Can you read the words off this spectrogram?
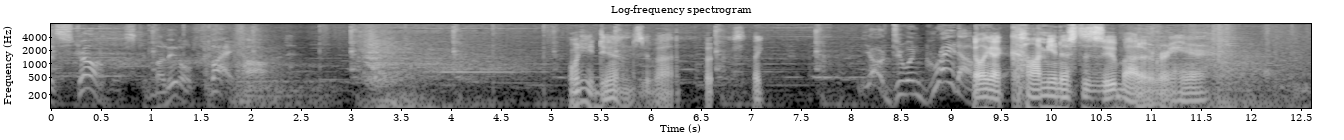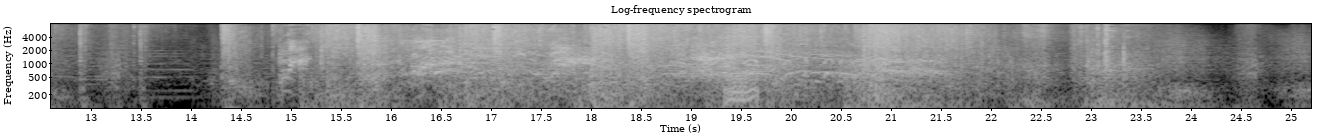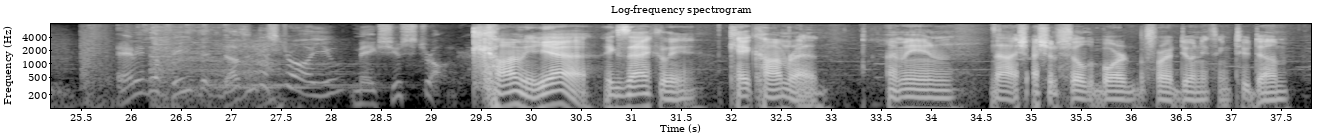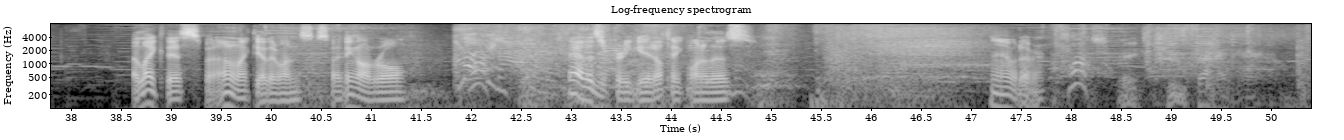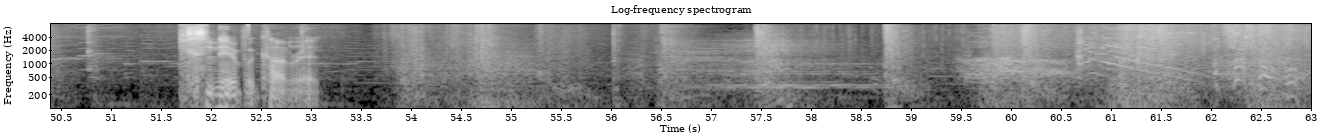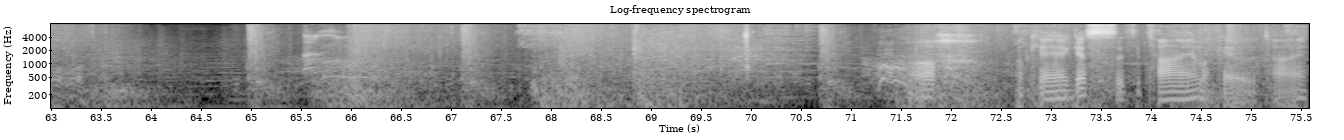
The strongest, but it'll fight hard. What are you doing, Zoobot? Like You're doing great out got like a communist Zoobot over here. Any defeat that doesn't destroy you makes you stronger. Kami, yeah, exactly. K comrade. I mean, nah, I, sh I should fill the board before I do anything too dumb. I like this, but I don't like the other ones, so I think I'll roll. Yeah, those are pretty good. I'll take one of those. Yeah, whatever. Noob comrade. Okay. I guess it's a. I'm okay with a tie.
